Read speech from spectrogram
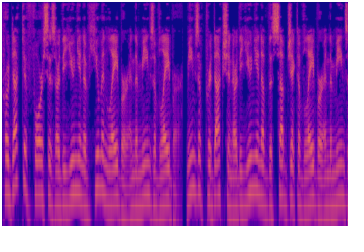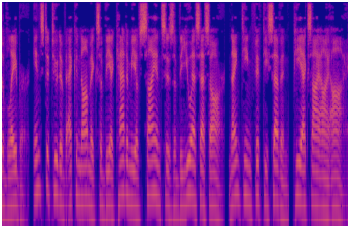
Productive forces are the union of human labor and the means of labor, means of production are the union of the subject of labor and the means of labor. Institute of Economics of the Academy of Sciences of the USSR, 1957, pxiii.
